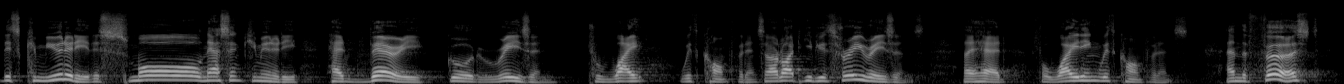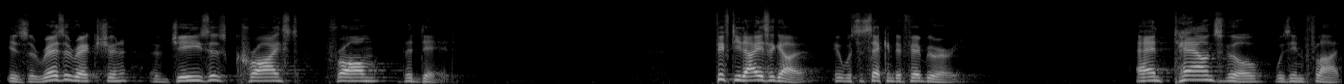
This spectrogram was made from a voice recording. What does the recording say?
this community, this small, nascent community, had very good reason to wait with confidence. And I'd like to give you three reasons they had for waiting with confidence. And the first is the resurrection of Jesus Christ from the dead. 50 days ago, it was the 2nd of February, and Townsville was in flood.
